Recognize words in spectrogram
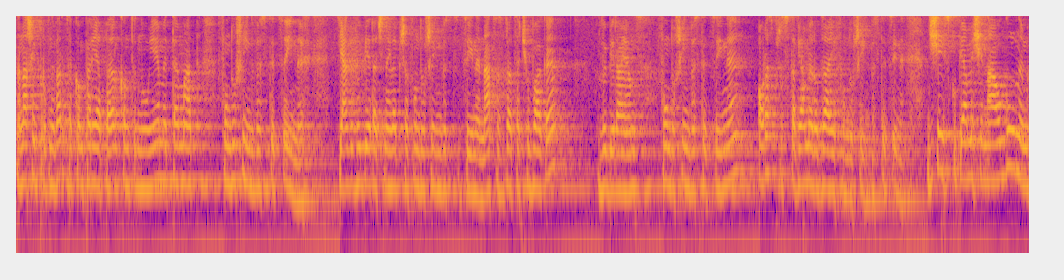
Na naszej porównywarce Comperia.pl kontynuujemy temat funduszy inwestycyjnych. Jak wybierać najlepsze fundusze inwestycyjne, na co zwracać uwagę, wybierając fundusz inwestycyjny oraz przedstawiamy rodzaje funduszy inwestycyjnych. Dzisiaj skupiamy się na ogólnym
